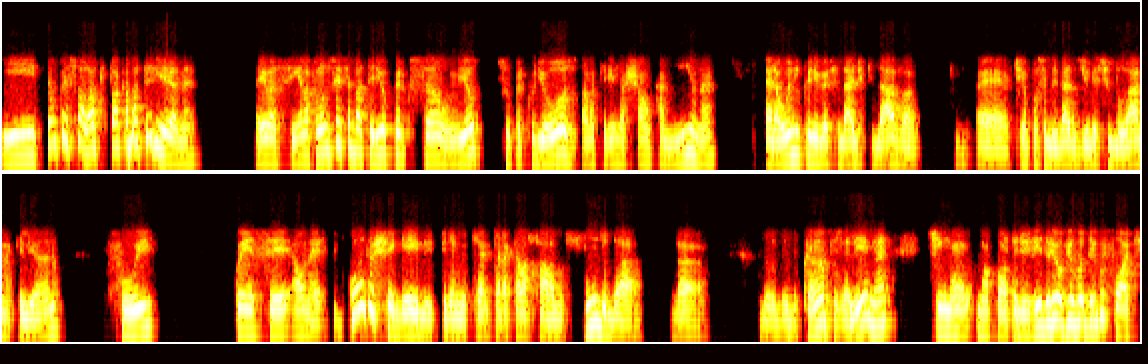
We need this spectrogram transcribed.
e tem um pessoal lá que toca bateria, né? Aí eu assim, ela falou, não sei se é bateria ou percussão, e eu, super curioso, estava querendo achar um caminho, né? Era a única universidade que dava, é, tinha possibilidades de vestibular naquele ano, fui conhecer a Unesp. Quando eu cheguei no Ipiranga, que era aquela sala no fundo da, da do, do, do, campus ali, né? Tinha uma, uma, porta de vidro e eu vi o Rodrigo Forte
